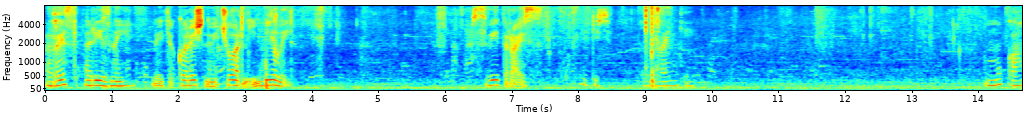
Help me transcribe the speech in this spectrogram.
Рис різний. Дивіться, коричневий, чорний, білий. Світ райс. Якийсь маленький. Мука.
